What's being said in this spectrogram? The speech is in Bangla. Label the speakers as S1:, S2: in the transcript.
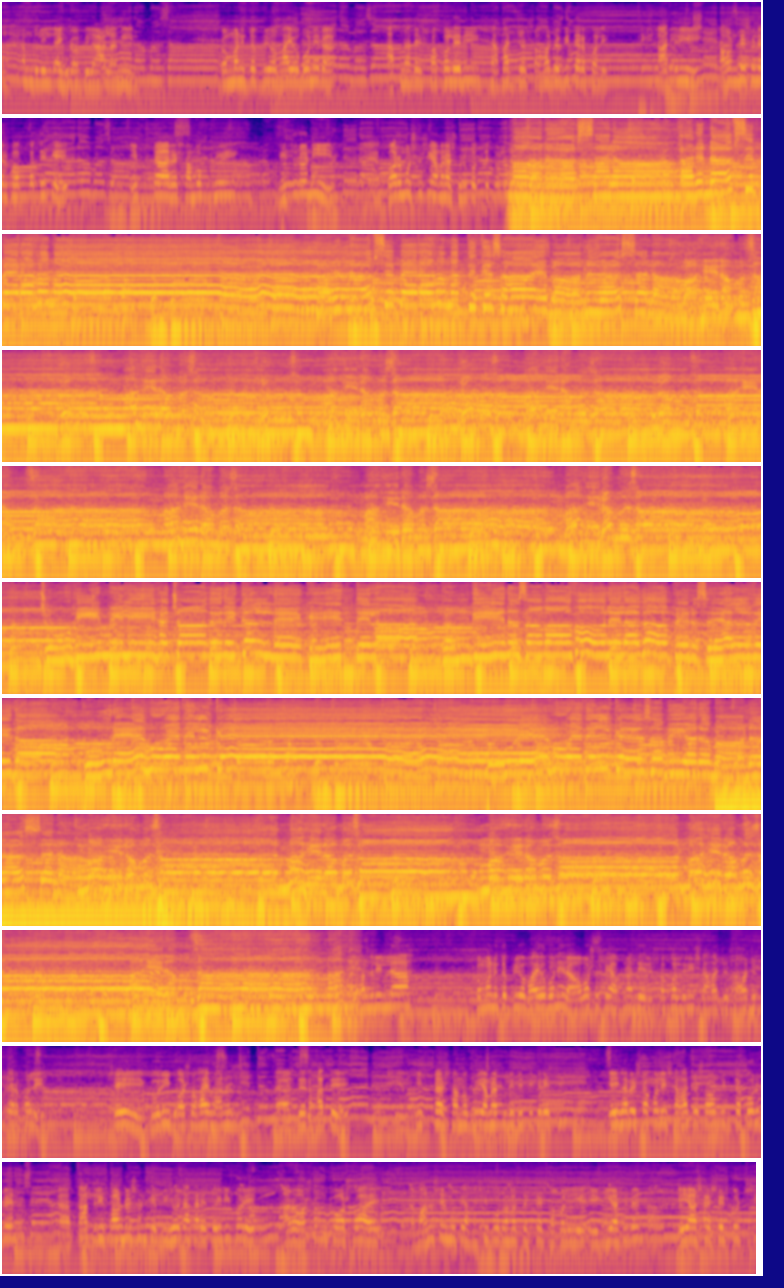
S1: আলহামদুলিল্লাহ রবিল আলমিন। সম্মানিত প্রিয় ভাই ও বোনেরা আপনাদের সকলেরই সাহায্য সহযোগিতার ফলে কাদরি ফাউন্ডেশনের পক্ষ থেকে ইফতার সামগ্রী বিতরণী কর্মসূচি আমরা শুরু করতে চলেছি।
S2: হর নফস সাহেবান আসসালাম মাহে রমজান। رمضان، ماہ رمضان۔ جو ہی ملی ہے چاند نکلنے کی تلا رنگین سوا ہونے لگا پھر سے الوداع۔ پورے ہوئے دل کے، پورے ہوئے دل کے سبھی ارمان السلام ماہ رمضان۔ رمضان ماہ رمضان রমজান
S1: আলহামদুলিল্লাহ, সম্মানিত প্রিয় ভাই বোনেরা, অবশেষে আপনাদের সকলেরই সাহায্য সহযোগিতার ফলে সেই গরিব, অসহায় মানুষদের হাতে ইফতার সামগ্রী আমরা তুলে দিতে পেরেছি। এইভাবে সকলেই সাহায্য সহযোগিতা করবেন। কাদরি ফাউন্ডেশনকে বৃহৎ আকারে তৈরি করে আরও অসংখ্য অসহায় মানুষের মুখে হাসি ফোটানোর চেষ্টায় সকলেই এগিয়ে আসবেন। এই আশায় শেষ করছি।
